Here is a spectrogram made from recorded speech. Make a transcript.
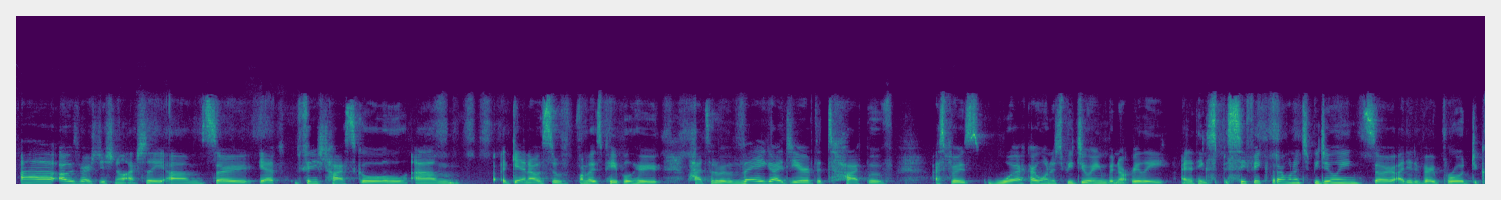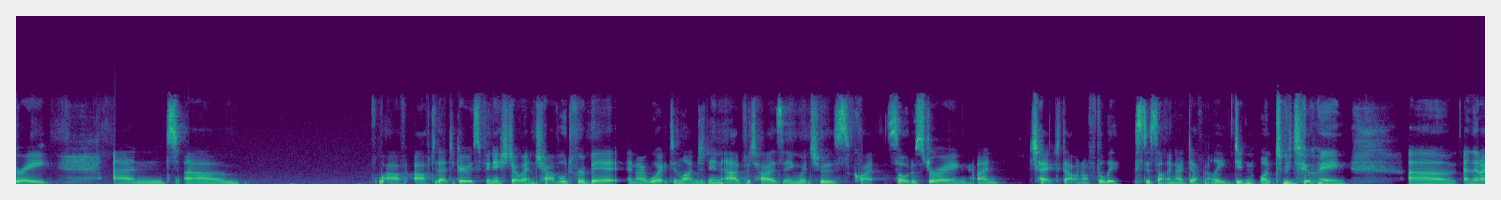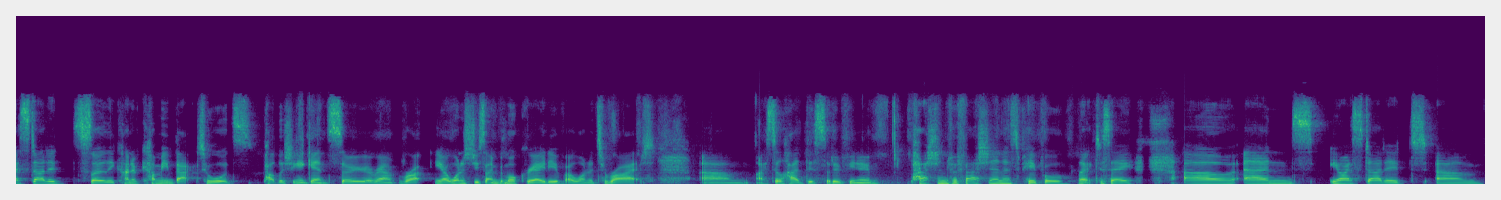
Uh, I was very traditional, actually. Um, so, yeah, finished high school. Um, again, I was sort of one of those people who had sort of a vague idea of the type of, I suppose, work I wanted to be doing, but not really anything specific that I wanted to be doing. So, I did a very broad degree. And um, after that degree was finished, I went and traveled for a bit and I worked in London in advertising, which was quite soul destroying. I checked that one off the list as something I definitely didn't want to be doing. Um, and then I started slowly kind of coming back towards publishing again. So around, you know, I wanted to do something a bit more creative. I wanted to write. Um, I still had this sort of, you know, passion for fashion, as people like to say. Um, and, you know, I started um,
